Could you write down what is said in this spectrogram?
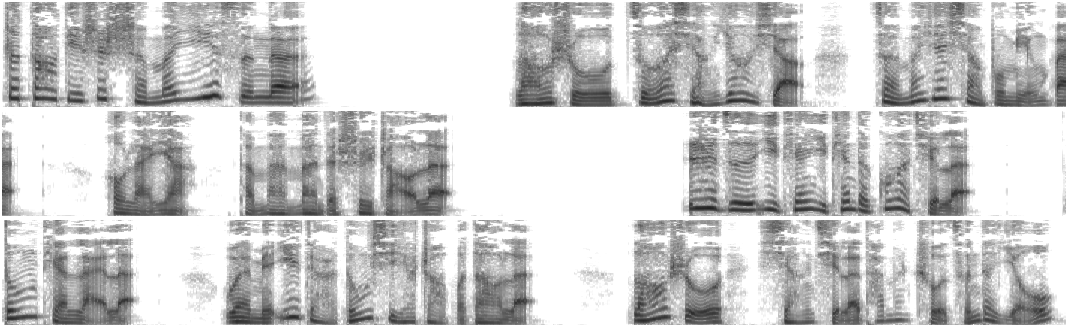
这到底是什么意思呢？老鼠左想右想，怎么也想不明白。后来呀，他慢慢的睡着了。日子一天一天的过去了，冬天来了，外面一点东西也找不到了。老鼠想起了他们储存的油。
